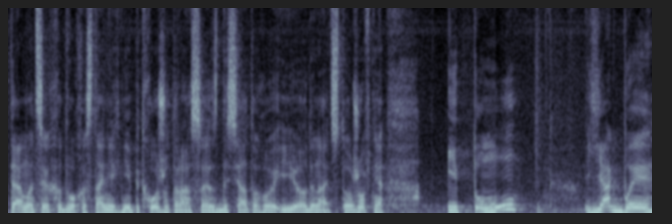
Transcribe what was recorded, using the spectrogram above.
теми цих двох останніх днів підходжу, Тарасе, з 10 і 11 жовтня. І тому, якби.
